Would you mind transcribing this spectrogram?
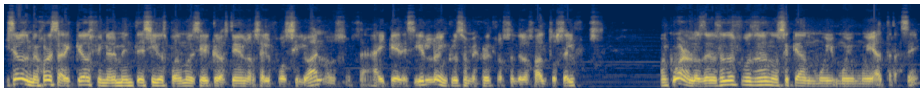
Y son los mejores arqueros, finalmente sí los podemos decir que los tienen los elfos silvanos, o sea, hay que decirlo, incluso mejores que los de los altos elfos. Aunque bueno, los de los elfos no se quedan muy, muy, muy atrás, ¿eh?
